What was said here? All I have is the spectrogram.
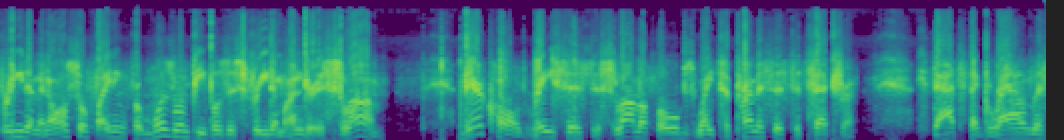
freedom and also fighting for Muslim people's freedom under Islam. They're called racists, Islamophobes, white supremacists, etc. That's the groundless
